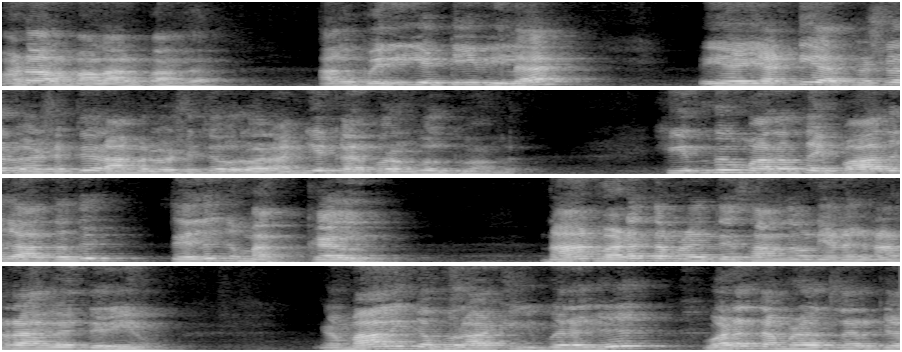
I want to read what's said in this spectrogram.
மனோரமாலாம் இருப்பாங்க. அங்கே பெரிய டிவியில் என்டிஆர் கிருஷ்ணர் வேஷத்தையும் ராமர் வேஷத்தையும் ஒருவர் அங்கேயே கற்பூரம் கொளுத்துவாங்க. ஹிந்து மதத்தை பாதுகாத்தது தெலுங்கு மக்கள். நான் வட தமிழகத்தை சார்ந்தவன். எனக்கு நன்றாகவே தெரியும். மாலிகபூர் ஆட்சிக்கு பிறகு வட தமிழகத்தில் இருக்க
